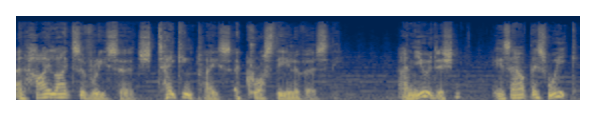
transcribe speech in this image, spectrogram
and highlights of research taking place across the university. Our new edition is out this week,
